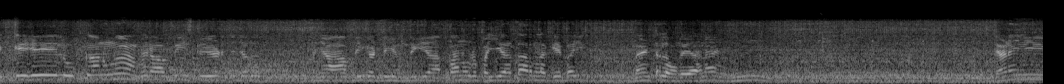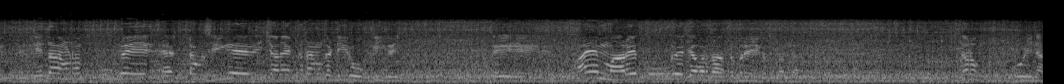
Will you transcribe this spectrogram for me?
ਇੱਕ ਇਹ ਲੋਕਾਂ ਨੂੰ ਨਾ ਫਿਰ ਆਪਦੀ ਸਟੇਟ 'ਚ ਜਦੋਂ ਪੰਜਾਬ ਦੀ ਗੱਡੀ ਹੁੰਦੀ ਆ, ਆਪਾਂ ਨੂੰ ਰੁਪਈਆ ਧਰਨ ਲੱਗੇ ਬਾਈ ਮਿੰਟ ਲਾਉਂਦੇ ਆ, ਹਨਾ ਜਾਣੀ ਇਹ ਤਾਂ ਹੁਣ ਪੂਰੇ ਐਕਟਿਵ ਸੀਗੇ ਵੀ ਚੱਲ ਇੱਕਦਮ ਗੱਡੀ ਰੋਕੀ ਗਈ। ਤੇ ਆਏ ਮਾਰੇ ਪੂਰੇ ਜ਼ਬਰਦਸਤ ਬ੍ਰੇਕ ਬੰਦਾ। ਚਲੋ, ਕੋਈ ਨਾ।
